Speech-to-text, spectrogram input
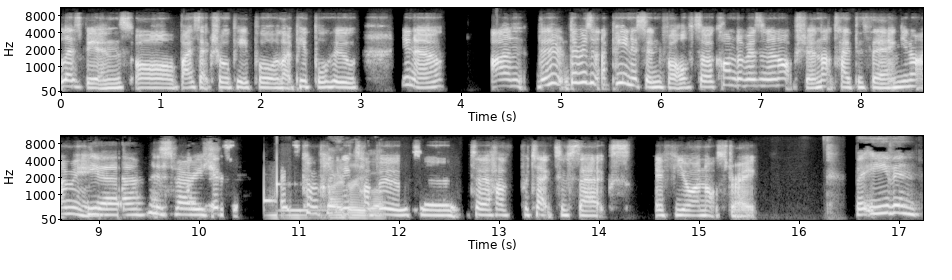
lesbians or bisexual people, like people who, you know, and there there isn't a penis involved, so a condom isn't an option, that type of thing. You know what I mean? Yeah, it's very true. It's it's completely taboo to to have protective sex if you are not straight. But even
